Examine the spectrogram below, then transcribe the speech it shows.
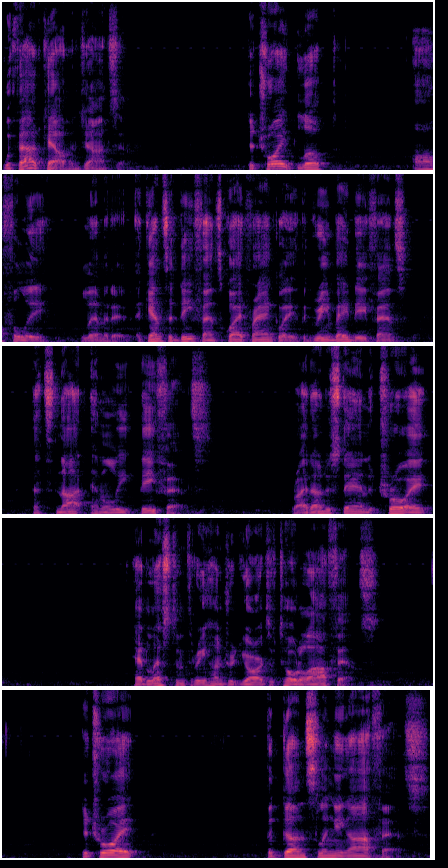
without Calvin Johnson, Detroit looked awfully limited against a defense, quite frankly, the Green Bay defense, that's not an elite defense, right? Understand Detroit had less than 300 yards of total offense. Detroit, the gunslinging offense,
